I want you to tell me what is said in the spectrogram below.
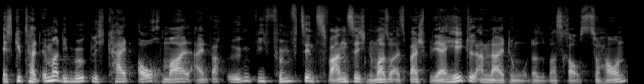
es gibt halt immer die Möglichkeit, auch mal einfach irgendwie 15, 20, nur mal so als Beispiel, ja, Häkelanleitungen oder sowas rauszuhauen.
